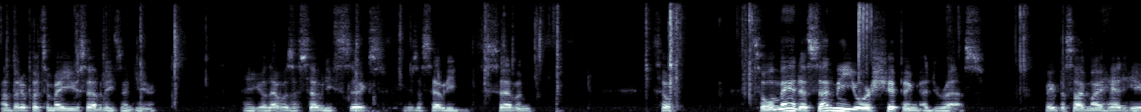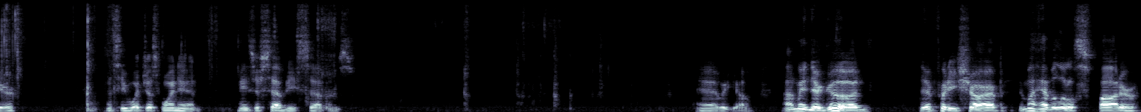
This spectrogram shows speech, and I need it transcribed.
I better put some AU70s in here. There you go. That was a 76. Here's a 77. So, so Amanda, send me your shipping address. Right beside my head here. Let's see what just went in. These are 77s. There we go. I mean, they're good. They're pretty sharp. They might have a little spotter.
